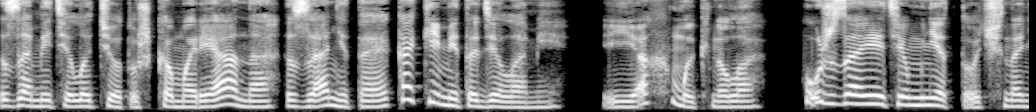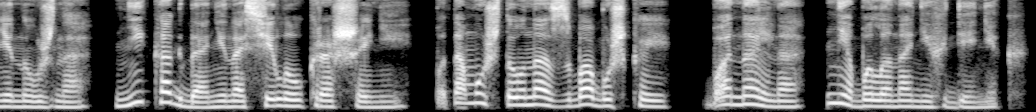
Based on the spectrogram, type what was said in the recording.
заметила тетушка Марианна, занятая какими-то делами. Я хмыкнула. «Уж за этим мне точно не нужно никогда не носила украшений, потому что у нас с бабушкой банально не было на них денег.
